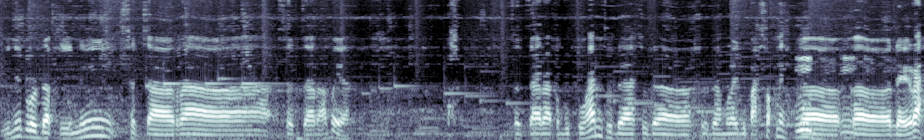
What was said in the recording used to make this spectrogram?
ini produk ini secara secara apa ya secara kebutuhan sudah sudah sudah mulai dipasok nih ke, Hmm, ke daerah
